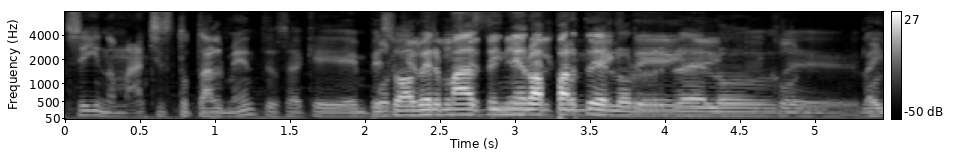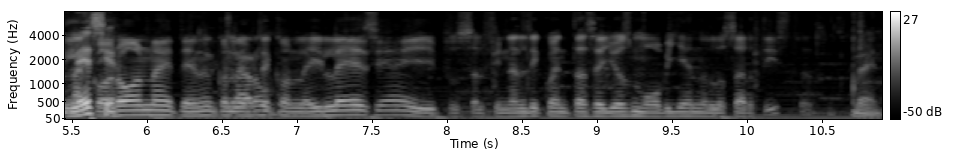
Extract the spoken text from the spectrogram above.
Sí, no manches, totalmente. O sea, que empezó porque a haber los más dinero aparte de, lo, conecte, de, eh, lo- con- de la iglesia. corona y tenían el conecte Claro. con la iglesia y pues al final de cuentas ellos movían a los artistas. Bueno,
